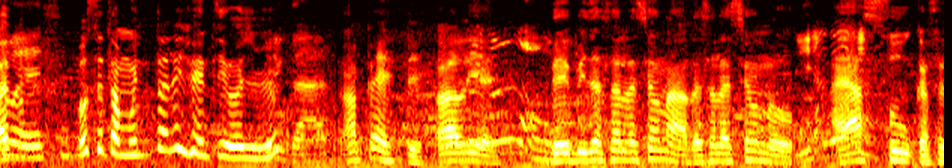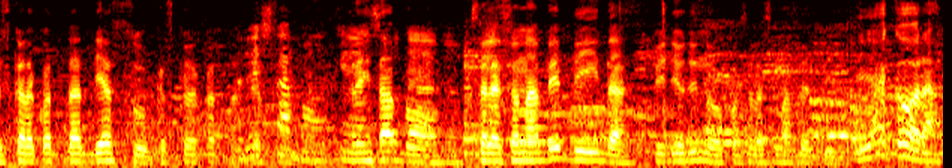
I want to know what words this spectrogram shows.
rapaz. esse. Você tá muito inteligente hoje, viu? Obrigado. Aperte. Ali, é. Bebida selecionada, selecionou. É açúcar, você escolhe a quantidade de açúcar. Escolhe a quantidade Três de tá bom, que é Três tá bom. Selecionar a bebida. Pediu de novo pra selecionar a bebida. E agora?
